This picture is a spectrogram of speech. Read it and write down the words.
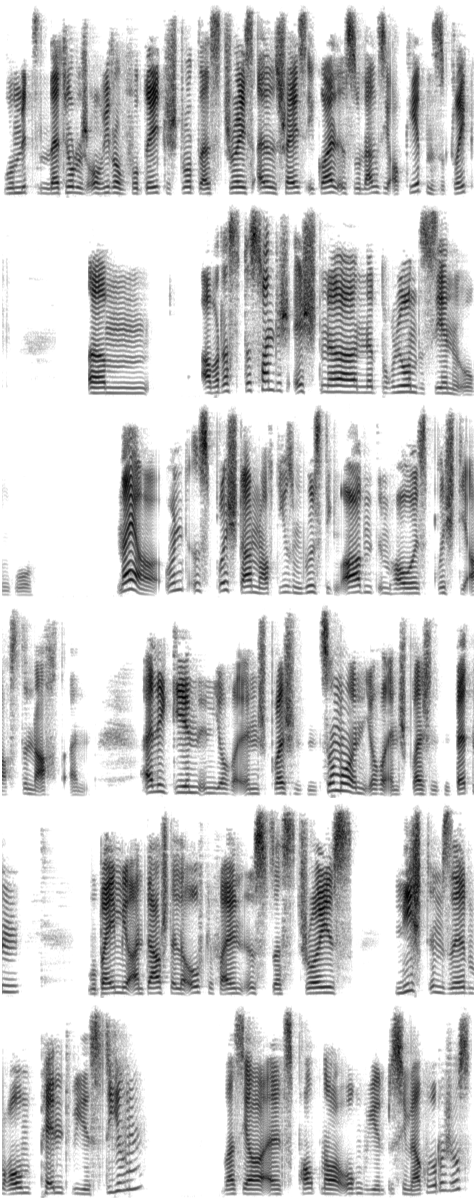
womit natürlich auch wieder verdeutlicht wird, dass Joyce alles scheißegal ist, solange sie Ergebnisse kriegt. Ähm, aber das, das fand ich echt eine, eine berührende Szene irgendwo. Naja, und es bricht dann nach diesem lustigen Abend im Haus, bricht die erste Nacht an. Alle gehen in ihre entsprechenden Zimmer, in ihre entsprechenden Betten, wobei mir an der Stelle aufgefallen ist, dass Joyce nicht im selben Raum pennt wie Steven, was ja als Partner irgendwie ein bisschen merkwürdig ist.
